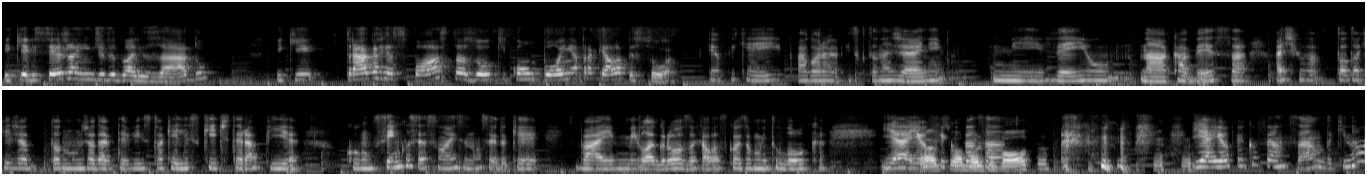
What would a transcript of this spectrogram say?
e que ele seja individualizado e que traga respostas ou que componha para aquela pessoa. Eu fiquei agora escutando a Jane, me veio na cabeça, acho que todo aqui já todo mundo já deve ter visto aqueles kit terapia com cinco sessões e não sei do que vai milagroso, aquelas coisas muito loucas. E aí eu fico pensando. e aí eu fico pensando que não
